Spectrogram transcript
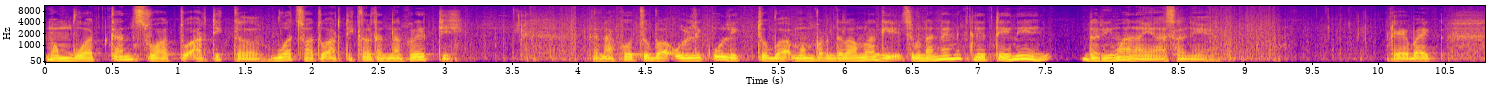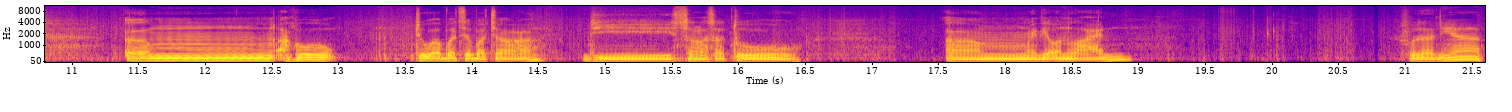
membuatkan suatu artikel buat suatu artikel tentang kelitih. Dan aku coba ulik-ulik coba memperdalam lagi sebenarnya ini kelitih ini dari mana ya asalnya oke baik. Um, aku coba baca-baca di salah satu um, media online. Sebenarnya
